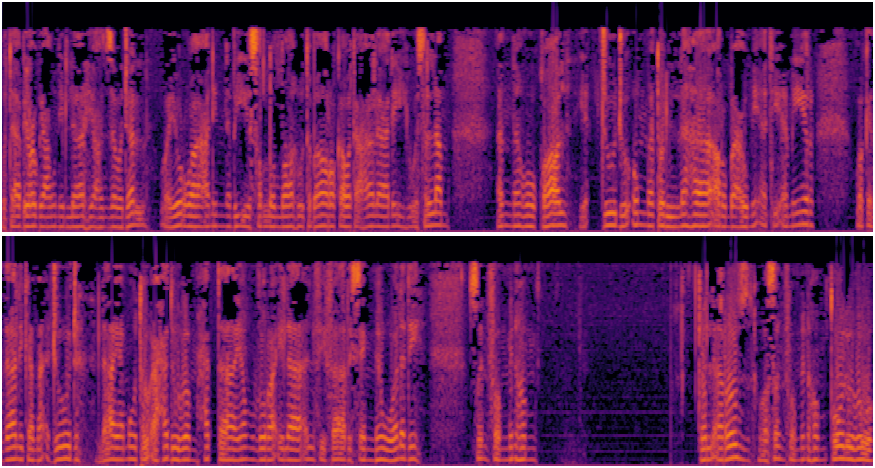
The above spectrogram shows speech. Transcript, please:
وتابع بعون الله عز وجل ويروى عن النبي صلى الله تبارك وتعالى عليه وسلم أنه قال يأجوج أمة لها أربعمائة أمير وكذلك مأجوج لا يموت أحدهم حتى ينظر إلى ألف فارس من ولده صنف منهم كالأرز وصنف منهم طوله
